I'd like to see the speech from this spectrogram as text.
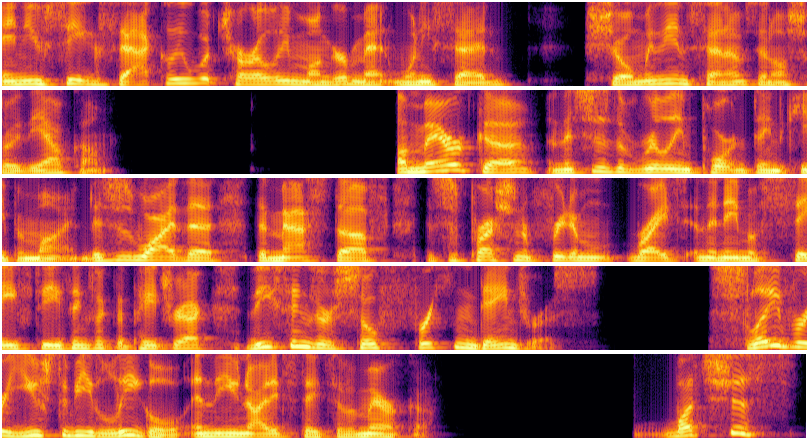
And you see exactly what Charlie Munger meant when he said, Show me the incentives and I'll show you the outcome. America, and this is the really important thing to keep in mind. This is why the, the mass stuff, the suppression of freedom rights in the name of safety, things like the Patriot Act, these things are so freaking dangerous. Slavery used to be legal in the United States of America. Let's just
